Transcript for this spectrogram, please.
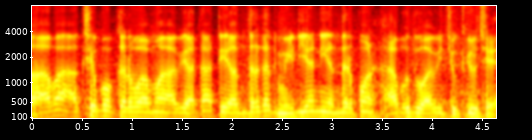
આવા આક્ષેપો કરવામાં આવ્યા હતા. તે અંતર્ગત મીડિયાની અંદર પણ આ બધું આવી ચૂક્યું છે.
